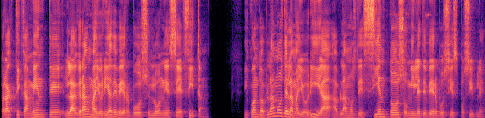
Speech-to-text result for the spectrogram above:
Prácticamente la gran mayoría de verbos lo necesitan. Y cuando hablamos de la mayoría, hablamos de cientos o miles de verbos si es posible.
